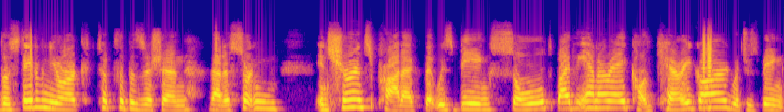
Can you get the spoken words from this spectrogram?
the state of New York took the position that a certain insurance product that was being sold by the NRA called CarryGuard, which was being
